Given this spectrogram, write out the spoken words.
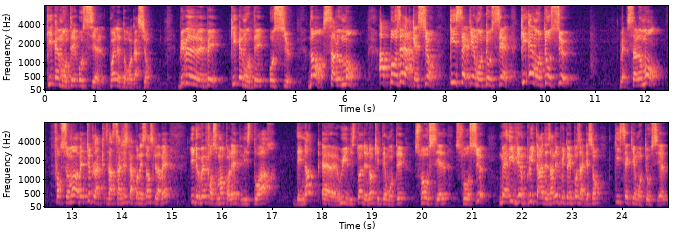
Qui est monté au ciel? Point d'interrogation. Bible de l'épée. Qui est monté aux cieux Donc, Salomon a posé la question. Qui c'est qui est monté au ciel? Qui est monté aux cieux? Mais Salomon, forcément, avec toute la, sagesse, la connaissance qu'il avait, il devait forcément connaître l'histoire d'Enoch, euh, oui, l'histoire d'Enoch qui était monté soit au ciel, soit aux cieux. Mais il vient plus tard, des années plus tard, il pose la question, qui c'est qui est monté au ciel?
